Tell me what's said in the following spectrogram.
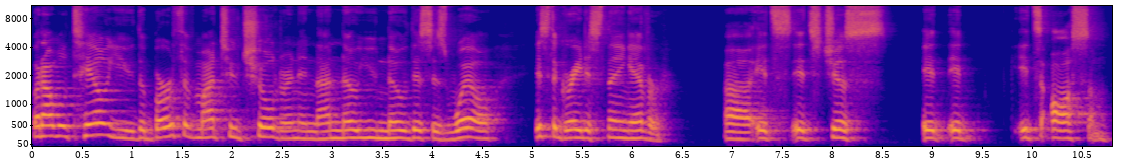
But I will tell you, the birth of my two children, and I know you know this as well. It's the greatest thing ever. Uh, it's it's just it it it's awesome.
